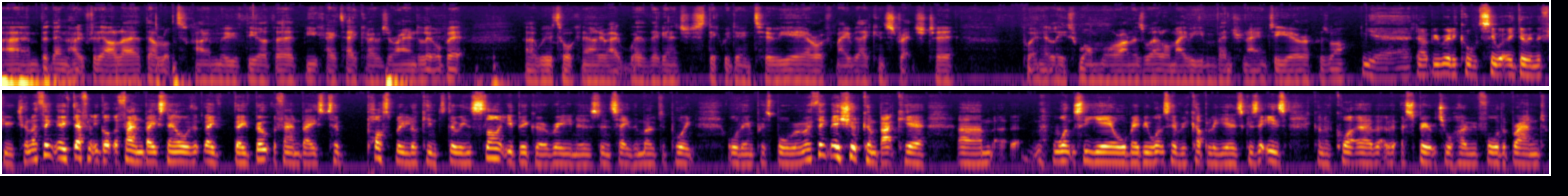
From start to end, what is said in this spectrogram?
Um, but then hopefully they'll uh, they'll look to kind of move the other UK takeovers around a little bit. Uh, we were talking earlier about whether they're going to just stick with doing two a year, or if maybe they can stretch to putting at least one more on as well, or maybe even venturing out into Europe as well. Yeah, it'd be really cool to see what they do in the future. And I think they've definitely got the fan base now that they've they've built the fan base to possibly look into doing slightly bigger arenas than say the Motor Point or the Empress Ballroom. I think they should come back here um, once a year or maybe once every couple of years because it is kind of quite a, a spiritual home for the brand.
